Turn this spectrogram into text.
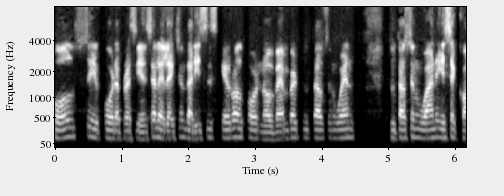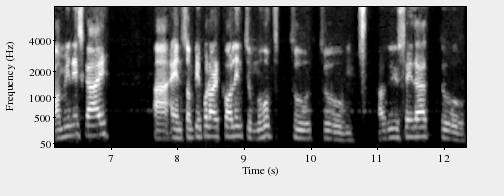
polls for the presidential election that is scheduled for November 2001, 2001 is a communist guy. Uh, and some people are calling to move to, to how do you say that? To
